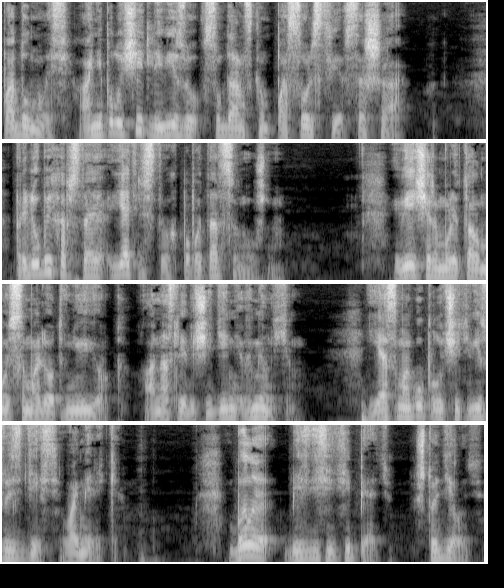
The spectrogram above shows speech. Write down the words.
Подумалось, а не получить ли визу в суданском посольстве в США? При любых обстоятельствах попытаться нужно. Вечером улетал мой самолет в Нью-Йорк, а на следующий день в Мюнхен. Я смогу получить визу здесь, в Америке. Было без десяти пять. Что делать?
